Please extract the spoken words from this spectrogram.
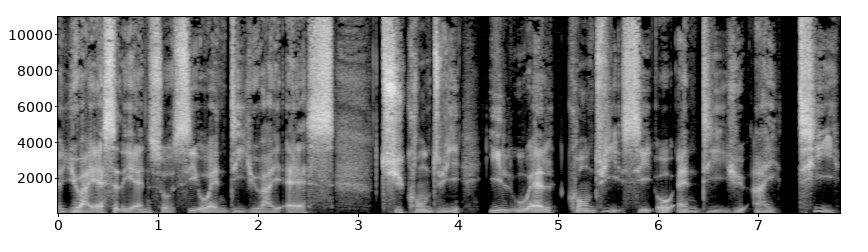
UIS at the end, so C O N D U I S. Tu conduis, il ou elle conduit, C O N D U I T.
